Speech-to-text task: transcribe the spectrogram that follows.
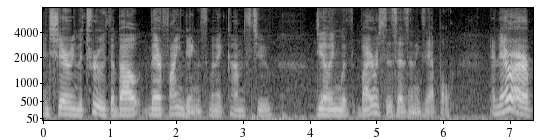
and sharing the truth about their findings when it comes to dealing with viruses as an example. And there are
